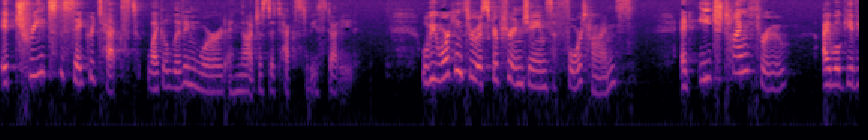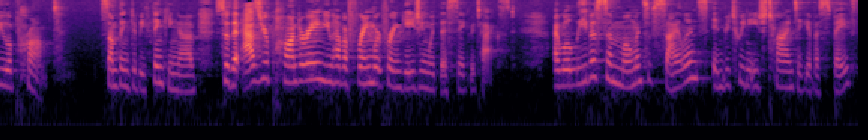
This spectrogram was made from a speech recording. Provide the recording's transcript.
It treats the sacred text like a living word and not just a text to be studied. We'll be working through a scripture in James four times, and each time through, I will give you a prompt, something to be thinking of, so that as you're pondering, you have a framework for engaging with this sacred text. I will leave us some moments of silence in between each time to give us space,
